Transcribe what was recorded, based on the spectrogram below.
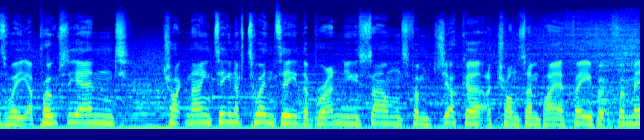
As we approach the end, track 19 of 20, the brand new sounds from JUKKA, a Trance Empire favourite for me.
